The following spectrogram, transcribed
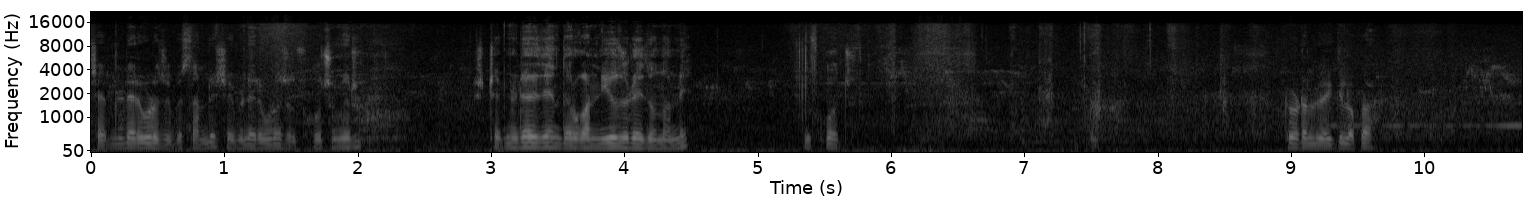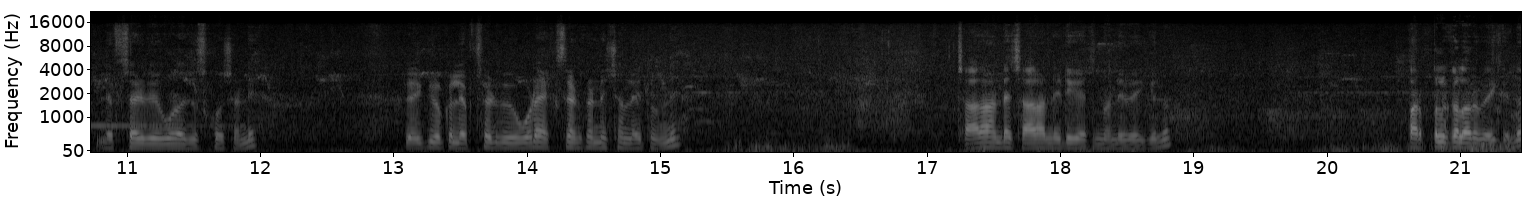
స్టెప్ కూడా చూపిస్తానండి. స్టెప్ డైర్ కూడా చూసుకోవచ్చు మీరు. స్టెప్ డైర్ అయితే ఇంతవరకు అన్యూజ్డ్ అయితే ఉందండి. చూసుకోవచ్చు. టోటల్ వెహికల్ ఒక లెఫ్ట్ సైడ్ వ్యూ కూడా చూసుకోవచ్చు అండి వెహికల్ యొక్క లెఫ్ట్ సైడ్ వ్యూ కూడా ఎక్సలెంట్ కండిషన్లో అయితే ఉంది. చాలా అంటే చాలా నీట్గా అవుతుందండి వెహికల్ పర్పుల్ కలర్ వెహికల్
